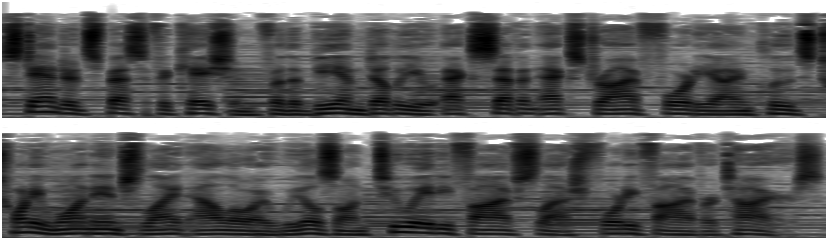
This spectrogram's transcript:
Standard specification for the BMW X7 xDrive 40i includes 21-inch light alloy wheels on 285/45R tires.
